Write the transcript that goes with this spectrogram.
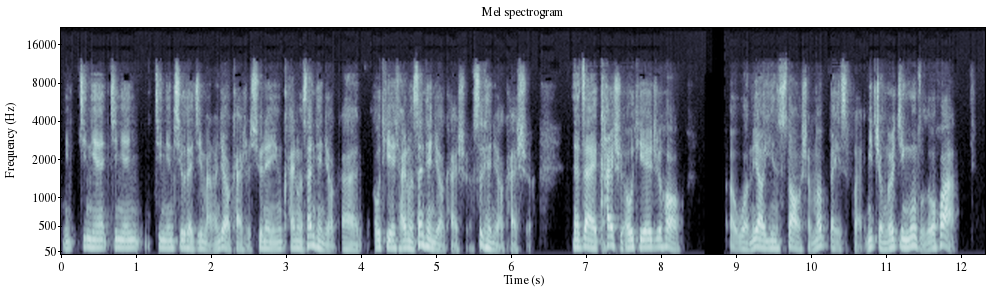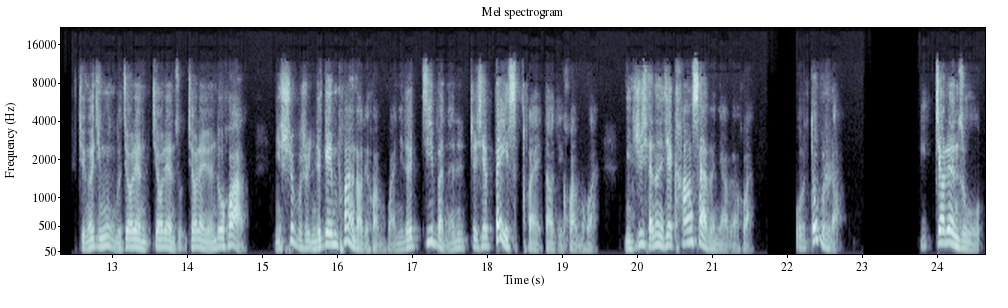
你今年今年今年休赛季马上就要开始，训练营开剩三天就要呃，OTA 还剩三天就要开始，四天就要开始。那在开始 OTA 之后，呃，我们要 install 什么 base play？你整个进攻组都换了，整个进攻组的教练教练组教练员都换了，你是不是你的 game plan 到底换不换？你的基本的这些 base play 到底换不换？你之前的那些 concept 你要不要换？我们都不知道，教练组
